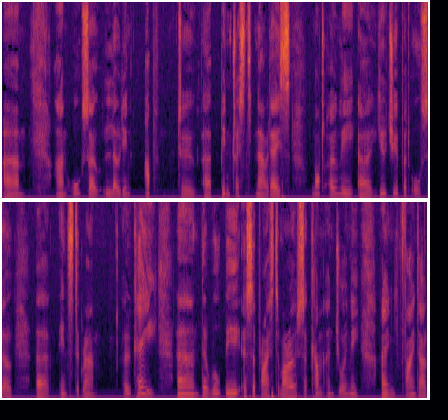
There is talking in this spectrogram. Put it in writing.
um, I'm also loading up to uh, Pinterest nowadays. Not only uh, YouTube but also uh, Instagram. Okay and there will be a surprise tomorrow so come and join me and find out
